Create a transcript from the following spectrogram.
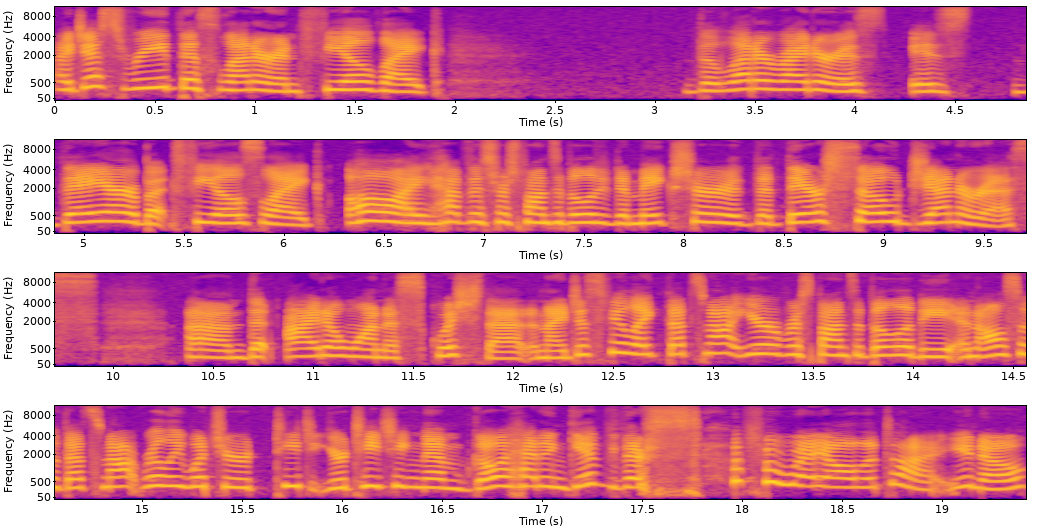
I just read this letter and feel like the letter writer is is there, but feels like oh I have this responsibility to make sure that they're so generous. Um, that I don't want to squish that, and I just feel like that's not your responsibility, and also that's not really what you're teaching. You're teaching them go ahead and give their stuff away all the time. You know,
